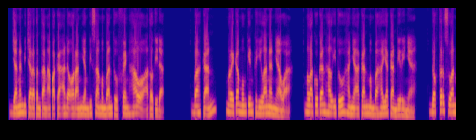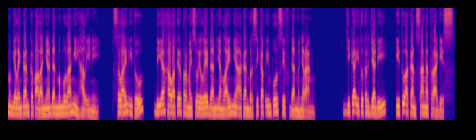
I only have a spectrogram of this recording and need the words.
jangan bicara tentang apakah ada orang yang bisa membantu Feng Hao atau tidak. Bahkan, mereka mungkin kehilangan nyawa. Melakukan hal itu hanya akan membahayakan dirinya. Dr. Suan menggelengkan kepalanya dan mengulangi hal ini. Selain itu, dia khawatir Permaisuri Le dan yang lainnya akan bersikap impulsif dan menyerang. Jika itu terjadi, itu akan sangat tragis.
